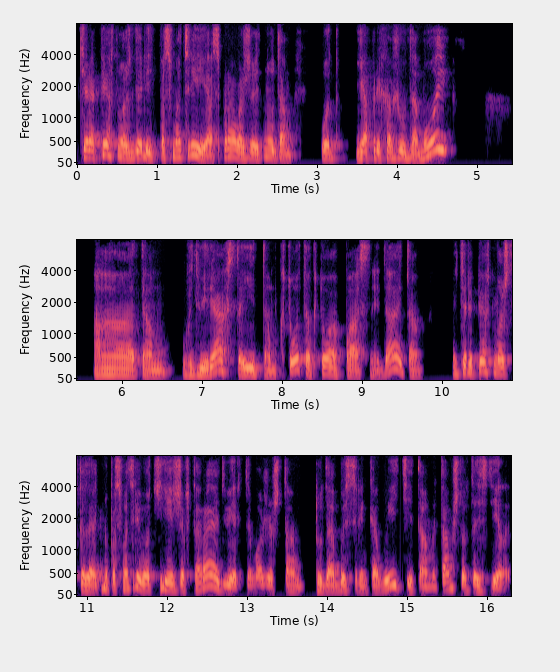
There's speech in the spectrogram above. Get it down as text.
терапевт может говорить, посмотри, а справа же, ну, там, вот я прихожу домой, а там в дверях стоит там кто-то, кто опасный, да, и там и терапевт может сказать, ну посмотри, вот есть же вторая дверь, ты можешь там туда быстренько выйти там, и там что-то сделать.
